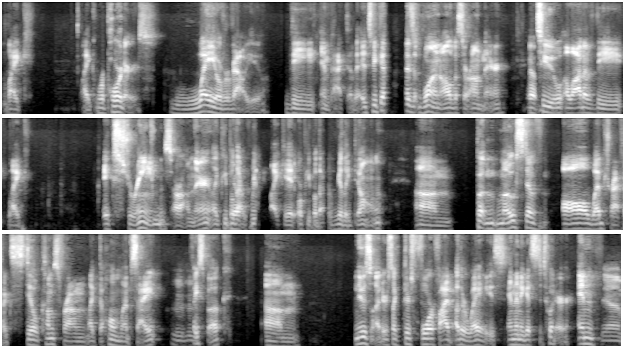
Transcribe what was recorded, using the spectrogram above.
like, like reporters, way overvalue the impact of it. It's because one, all of us are on there. Yep. Two, a lot of the like extremes are on there, like people Yep. that really like it or people that really don't. Um, but most of all web traffic still comes from like the home website Mhm. Facebook, um, newsletters. Like there's four or five other ways, and then it gets to Twitter. And Yeah.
